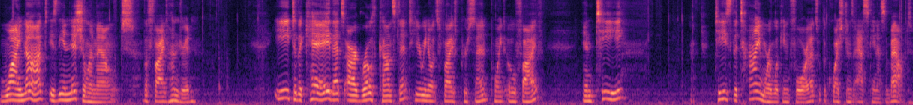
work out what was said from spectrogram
Y naught is the initial amount, the 500. e to the k, that's our growth constant. Here we know it's 5%, 0.05. And t, t is the time we're looking for. That's what the question's asking us about.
